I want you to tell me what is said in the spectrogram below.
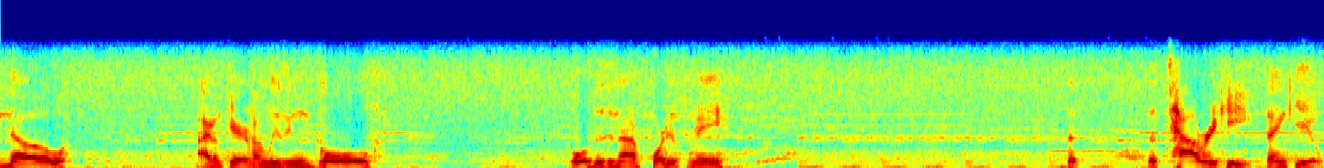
No. I don't care if I'm losing gold. Gold isn't that important for me. The, the tower key, thank you.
